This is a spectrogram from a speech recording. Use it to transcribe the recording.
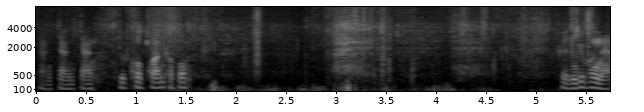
จังจังจังจุดครบก่อนครับผมถึงอยู่ข้างหน้า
